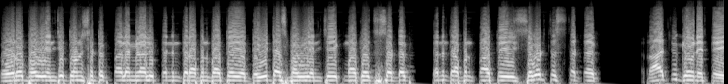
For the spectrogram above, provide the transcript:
गौरव भाऊ यांचे दोन षटक पाहायला मिळाले त्यानंतर आपण पाहतोय देवीदास भाऊ यांचे एक महत्वाचं षटक त्यानंतर आपण पाहतोय शेवटचं षटक राजू घेऊन येते.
